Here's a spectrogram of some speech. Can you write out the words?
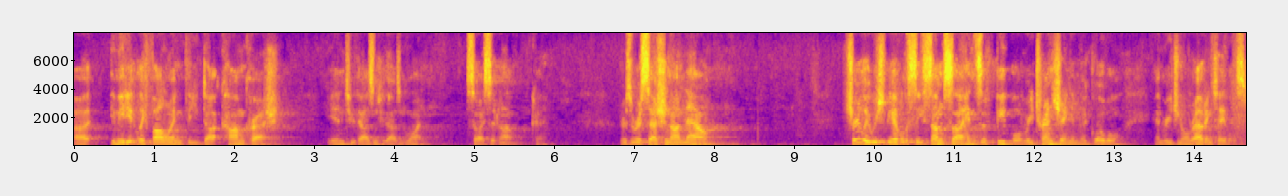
uh, immediately following the dot-com crash in 2000, 2001. So I said, oh, okay. There's a recession on now. Surely we should be able to see some signs of people retrenching in the global and regional routing tables.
